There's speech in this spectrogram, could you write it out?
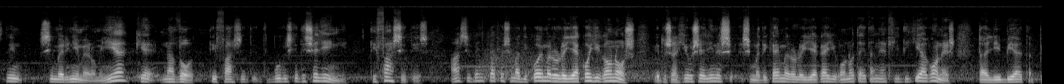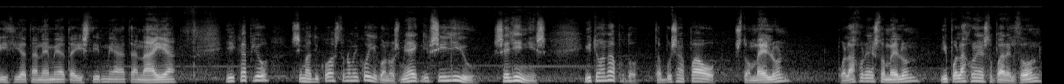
στην σημερινή ημερομηνία και να δω τη φάση, που βρίσκεται η Σελήνη, τη φάση της. Αν συμβαίνει κάποιο σημαντικό ημερολογιακό γεγονός. Για τους αρχαίους Έλληνες, σημαντικά ημερολογιακά γεγονότα ήταν οι αθλητικοί αγώνες. Τα Λίμπια, τα Πίθια, τα Νέμεα, τα Ιστήμια, τα Νάια. Ή κάποιο σημαντικό αστρονομικό γεγονός. Μια έκλειψη ηλίου, Σελήνης. Ή το ανάποδο. Θα μπορούσα να πάω στο μέλλον, πολλά χρόνια στο μέλλον ή πολλά χρόνια στο παρελθόν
